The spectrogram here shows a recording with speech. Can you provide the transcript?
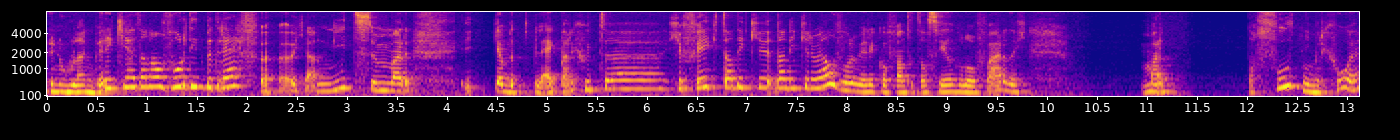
en, hoe lang werk jij dan al voor dit bedrijf? ja, niet, maar ik heb het blijkbaar goed eh gefaked dat ik, dat ik er wel voor werk, of want het was heel geloofwaardig. Maar dat voelt niet meer goed, hè.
